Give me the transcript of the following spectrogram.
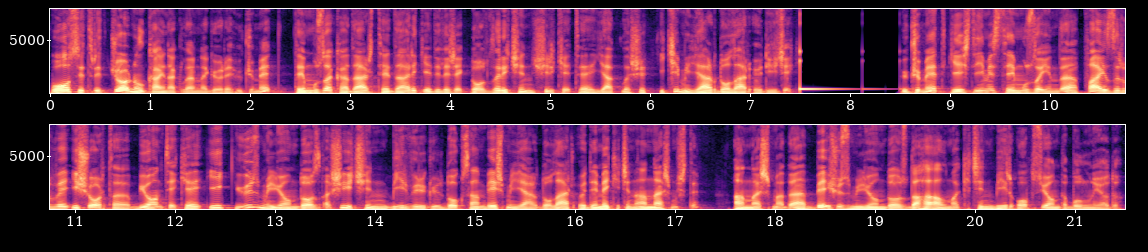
Wall Street Journal kaynaklarına göre hükümet, Temmuz'a kadar tedarik edilecek dozlar için şirkete yaklaşık 2 milyar dolar ödeyecek. Hükümet geçtiğimiz Temmuz ayında Pfizer ve iş ortağı BioNTech'e ilk 100 milyon doz aşı için 1,95 milyar dolar ödemek için anlaşmıştı. Anlaşmada 500 milyon doz daha almak için bir opsiyon da bulunuyordu.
